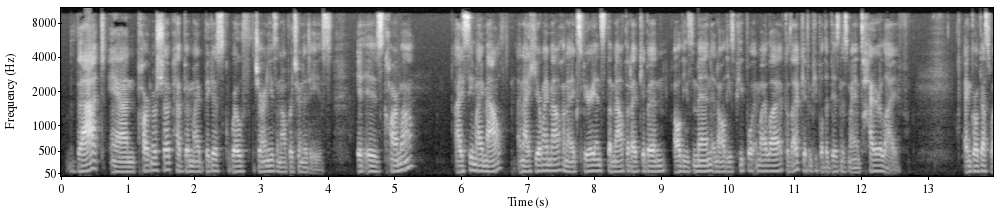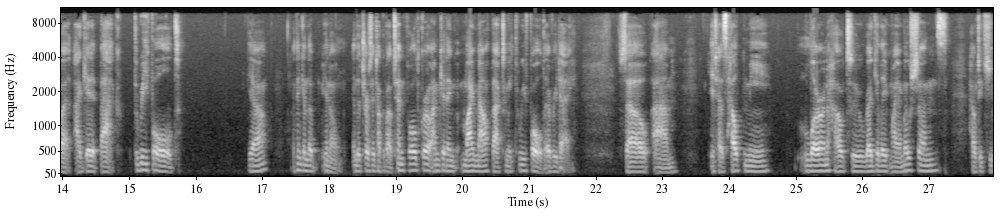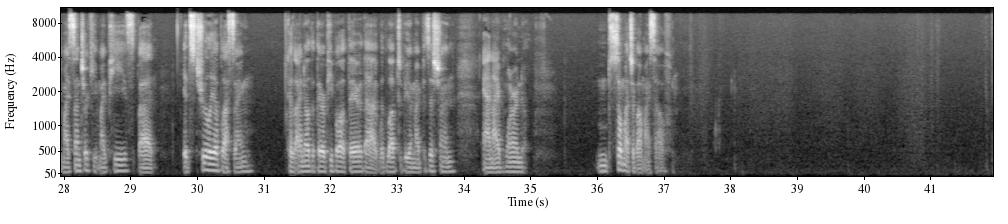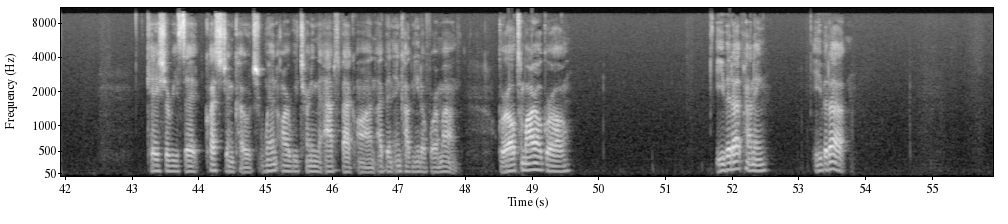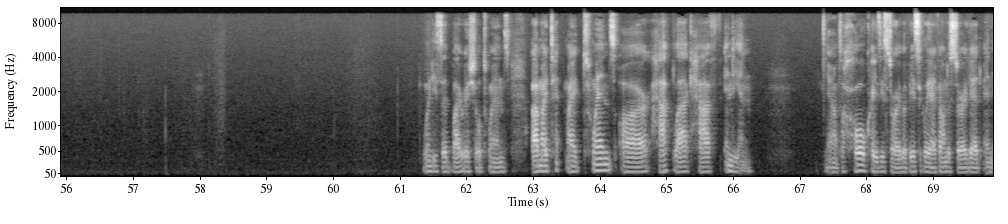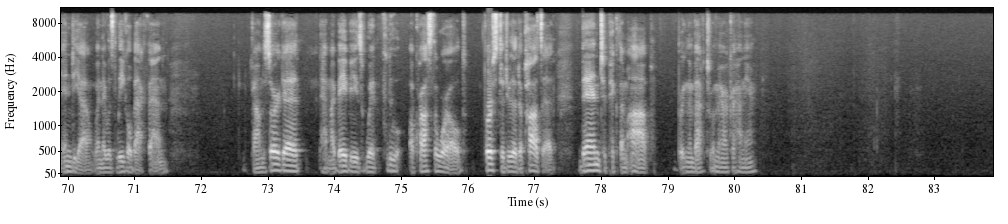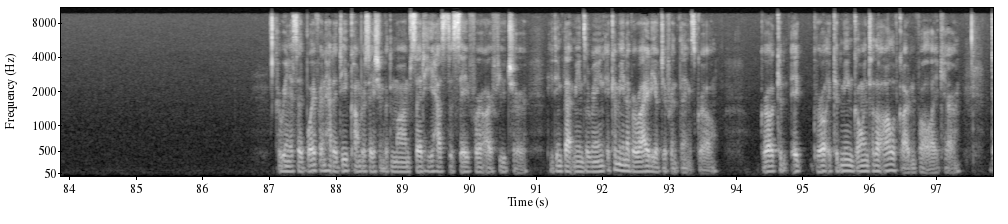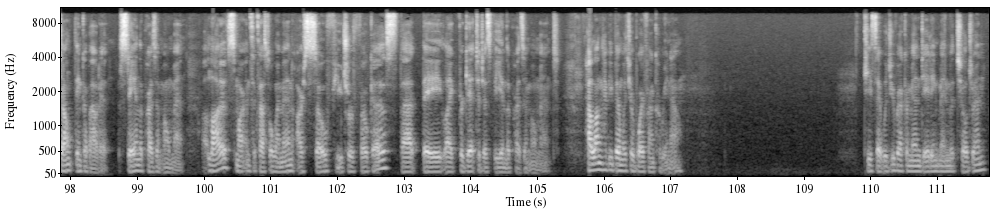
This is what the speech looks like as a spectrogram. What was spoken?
that and partnership have been my biggest growth journeys and opportunities. It is karma. I see my mouth and I hear my mouth and I experience the mouth that I've given all these men and all these people in my life because I've given people the business my entire life. And girl, guess what? I get it back threefold. Yeah? I think in the, you know, in the church they talk about tenfold. Girl, I'm getting my mouth back to me threefold every day. So um, it has helped me learn how to regulate my emotions, how to keep my center, keep my peace. But it's truly a blessing because I know that there are people out there that would love to be in my position. And I've learned so much about myself. Kay Cherie said, Question, coach. When are we turning the apps back on? I've been incognito for a month. Girl, tomorrow, girl. Eve it up, honey. Eve it up. Wendy said biracial twins. Uh, my, my twins are half black, half Indian. Yeah, it's a whole crazy story, but basically, I found a surrogate in India when it was legal back then. Found a surrogate, had my babies, went, flew across the world, first to do the deposit, then to pick them up, bring them back to America, honey. Karina said, boyfriend had a deep conversation with mom, said he has to save for our future. Do you think that means a ring? It can mean a variety of different things, girl. Girl, it could, it, girl, it could mean going to the Olive Garden for all I care. Don't think about it. Stay in the present moment. A lot of smart and successful women are so future focused that they like forget to just be in the present moment. How long have you been with your boyfriend, Karina? T said, would you recommend dating men with children?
